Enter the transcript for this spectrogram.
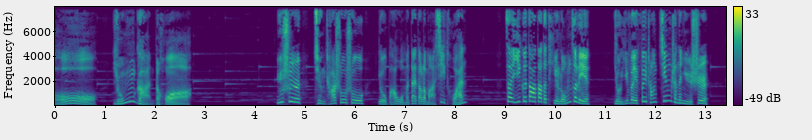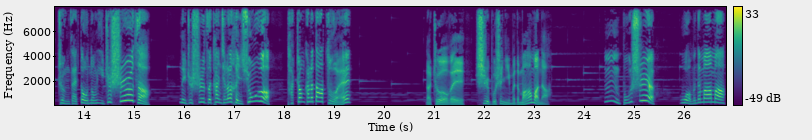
哦，勇敢的话。于是警察叔叔又把我们带到了马戏团，在一个大大的铁笼子里，有一位非常精神的女士正在逗弄一只狮子。那只狮子看起来很凶恶，它张开了大嘴。那这位是不是你们的妈妈呢？嗯，不是，我们的妈妈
